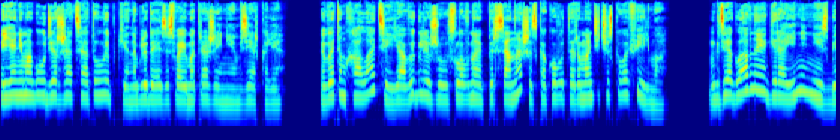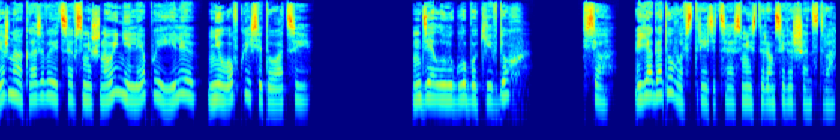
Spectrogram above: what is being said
Я не могу удержаться от улыбки, наблюдая за своим отражением в зеркале. В этом халате я выгляжу словно персонаж из какого-то романтического фильма, где главная героиня неизбежно оказывается в смешной, нелепой или неловкой ситуации. Делаю глубокий вдох. Все, я готова встретиться с мистером совершенства.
